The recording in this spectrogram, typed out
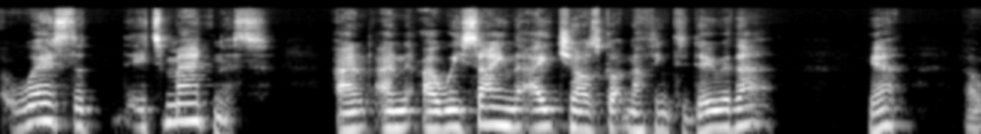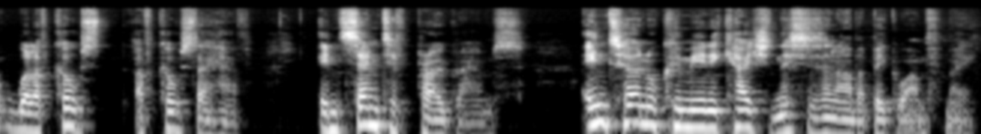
where's the, it's madness. And, and are we saying that HR's got nothing to do with that? Yeah. Uh, well, of course, of course they have. Incentive programs, internal communication. This is another big one for me.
